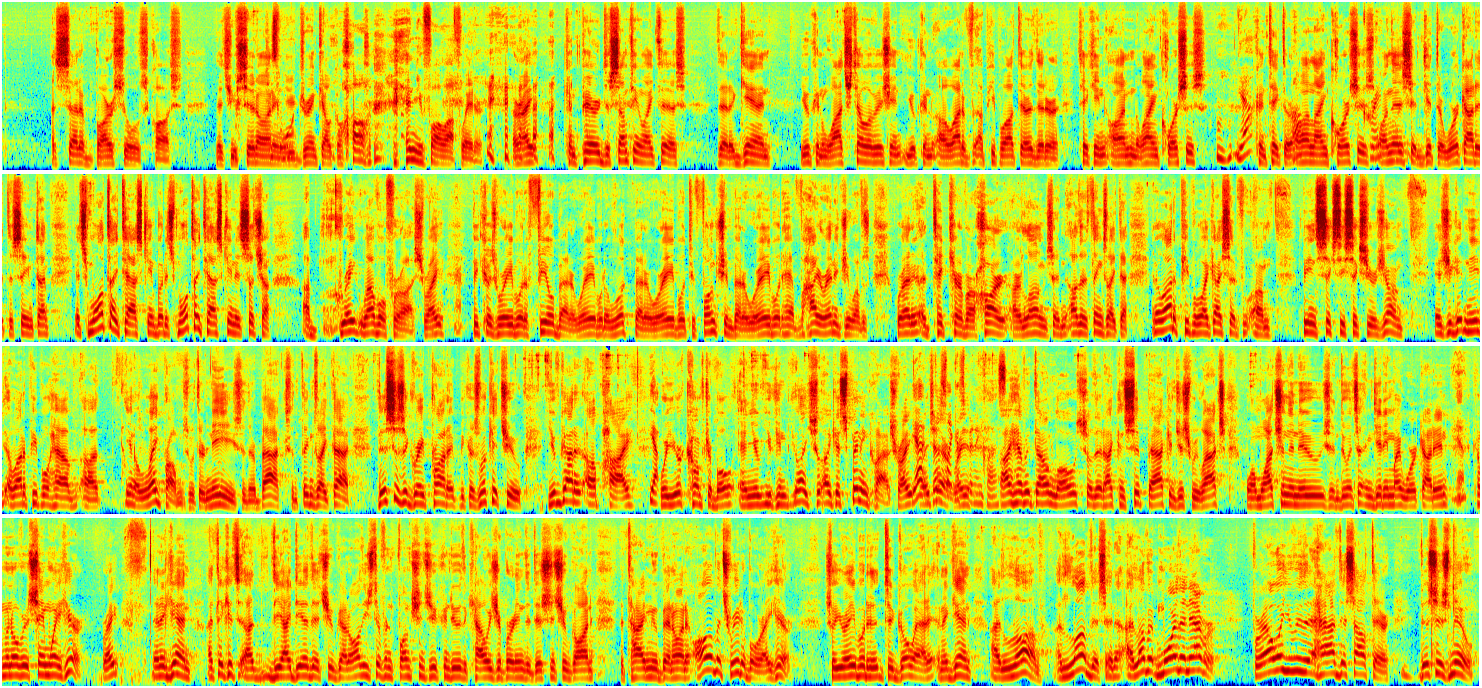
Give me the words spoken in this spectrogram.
a set of bar stools costs that you sit on Just and you drink alcohol and you fall off later, all right? Compared to something like this that, again, you can watch television. You can, a lot of uh, people out there that are taking online courses Mm-hmm. yeah. can take their Oh, online courses great on this and get their workout at the same time. It's multitasking, but it's multitasking at such a, a great level for us, right? Because we're able to feel better, we're able to look better, we're able to function better, we're able to have higher energy levels, we're able to take care of our heart, our lungs, and other things like that. And a lot of people, like I said, um, being 66 years young, is you get need. A lot of people have. Uh, you know, leg problems with their knees and their backs and things like that. This is a great product because look at you. You've got it up high Yep. where you're comfortable and you, you can, like, like a spinning class, right? Yeah, right just there, like a spinning class. I have it down low so that I can sit back and just relax while I'm watching the news and doing something, getting my workout in. Yep. Coming over the same way here, right? And again, I think it's uh, the idea that you've got all these different functions you can do, the calories you're burning, the distance you've gone, the time you've been on it, all of it's readable right here. So you're able to, to go at it. And again, I love, I love this, and I love it more than ever. For all of you that have this out there, this is new.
